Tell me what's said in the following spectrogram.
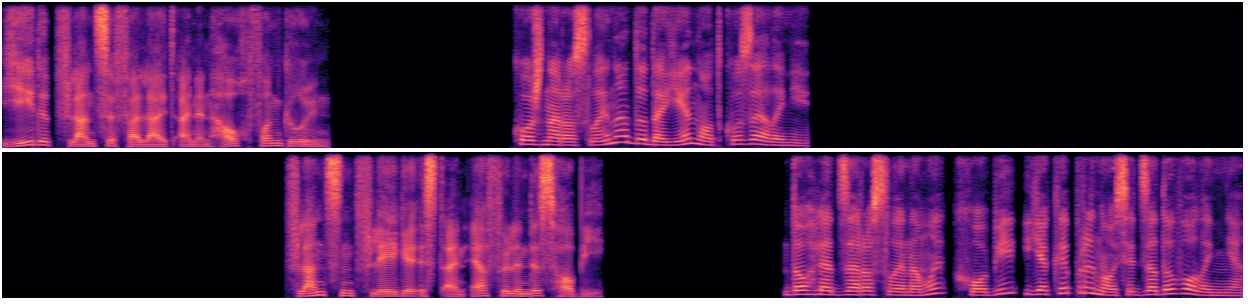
Jede Pflanze verleiht einen Hauch von Grün. Кожна рослина додає нотку зелені. Pflanzenpflege ist ein erfüllendes Hobby. Догляд за рослинами хобі, яке приносить задоволення.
